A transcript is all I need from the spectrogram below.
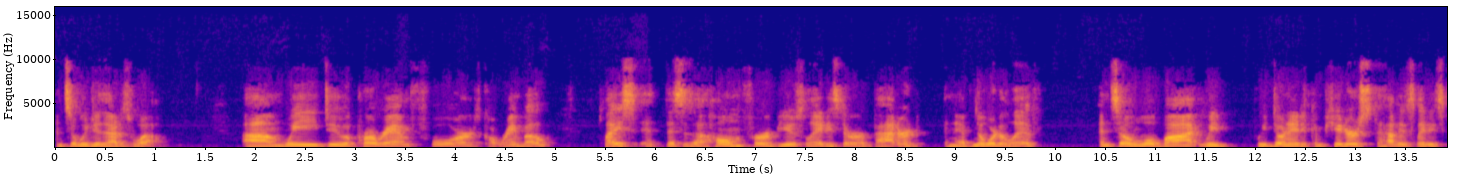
And so we do that as well. Um, we do a program for it's called Rainbow Place. It, this is a home for abused ladies that are battered and they have nowhere to live, and so we'll buy we we donated computers to have these ladies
